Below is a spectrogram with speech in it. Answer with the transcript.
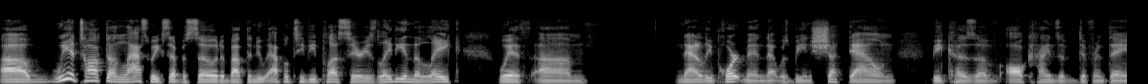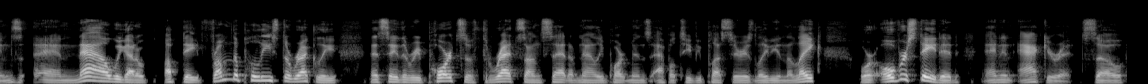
Uh, we had talked on last week's episode about the new Apple TV Plus series Lady in the Lake with um, Natalie Portman that was being shut down because of all kinds of different things. And now we got an update from the police directly that say the reports of threats on set of Natalie Portman's Apple TV Plus series Lady in the Lake were overstated and inaccurate. So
